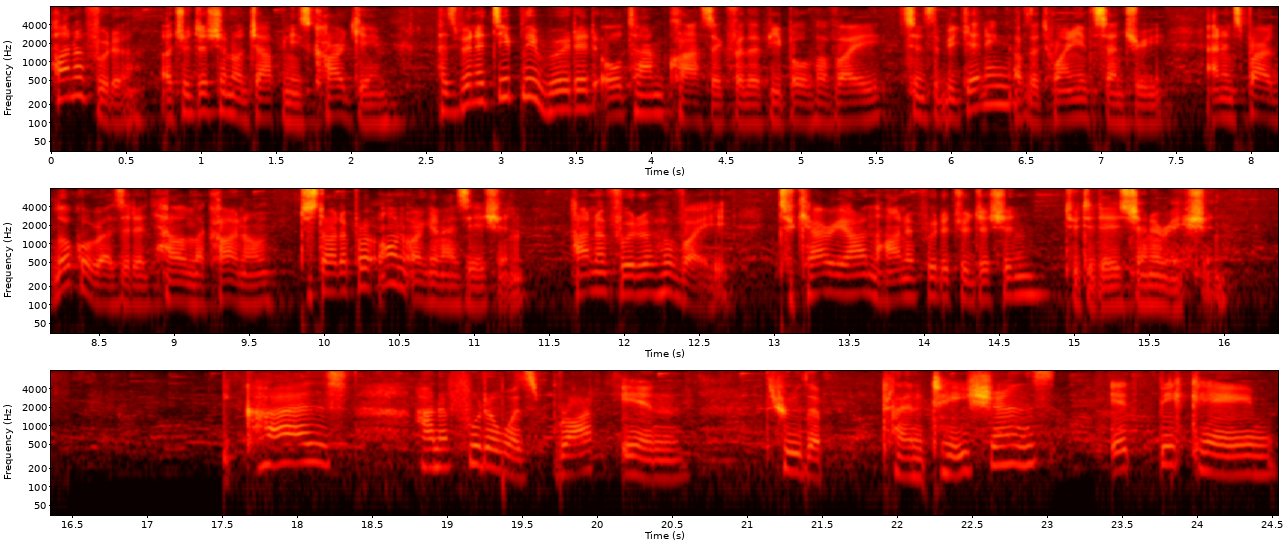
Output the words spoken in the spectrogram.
Hanafuda, a traditional Japanese card game, has been a deeply rooted old-time classic for the people of Hawaii since the beginning of the 20th century and inspired local resident Helen Nakano to start up her own organization, Hanafuda Hawaii, to carry on the Hanafuda tradition to today's generation. Because Hanafuda was brought in through the plantations, it became,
